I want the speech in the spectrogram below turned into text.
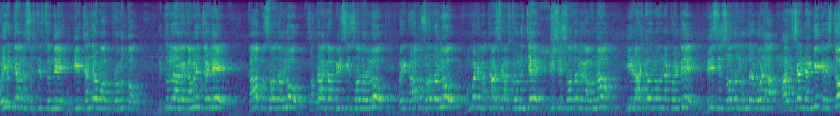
వైరుధ్యాలను సృష్టిస్తుంది ఈ చంద్రబాబు ప్రభుత్వం. మిత్రులారా గమనించండి కాపు సోదరులు సతాగా బీసీ సోదరులు మరి కాపు సోదరులు ఉమ్మడి మద్రాసు రాష్ట్రం నుంచే బీసీ సోదరులుగా ఉన్నాం ఈ రాష్ట్రంలో ఉన్నటువంటి బీసీ సోదరులందరూ కూడా ఆ విషయాన్ని అంగీకరిస్తూ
